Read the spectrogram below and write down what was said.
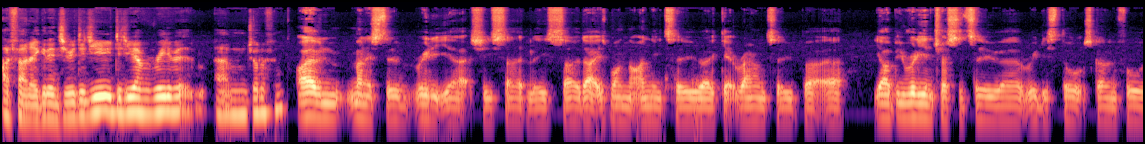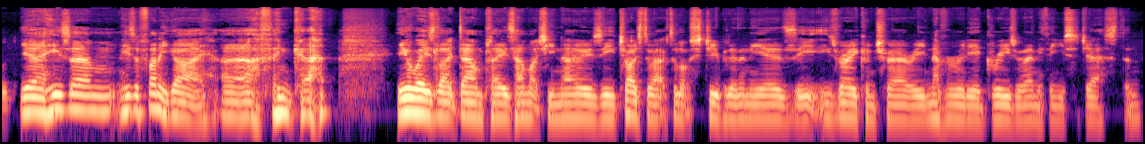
I found it a good interview. Did you? Did you ever read of it, um, Jonathan? I haven't managed to read it yet, actually, sadly. So that is one that I need to uh, get round to. But uh, yeah, I'd be really interested to uh, read his thoughts going forward. Yeah, he's um he's a funny guy. Uh, I think uh, he always like downplays how much he knows. He tries to act a lot stupider than he is. He, he's very contrary. Never really agrees with anything you suggest, and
